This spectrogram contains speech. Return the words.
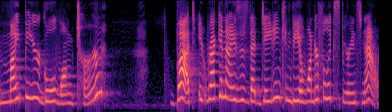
might be your goal long term, but it recognizes that dating can be a wonderful experience now,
